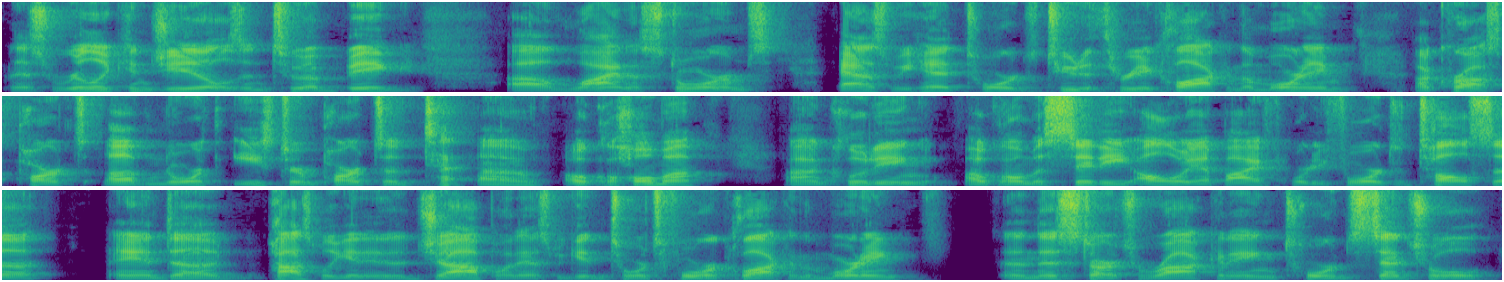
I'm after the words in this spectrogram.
This really congeals into a big uh, line of storms as we head towards two to three o'clock in the morning across parts of northeastern parts of, te- Oklahoma, uh, including Oklahoma City, all the way up I 44 to Tulsa, and uh, possibly getting into Joplin as we get towards four o'clock in the morning. And this starts rocketing towards central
